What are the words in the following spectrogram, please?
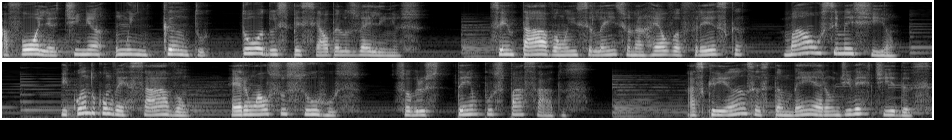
A folha tinha um encanto todo especial pelos velhinhos. Sentavam em silêncio na relva fresca, mal se mexiam. E quando conversavam, eram aos sussurros sobre os tempos passados. As crianças também eram divertidas,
